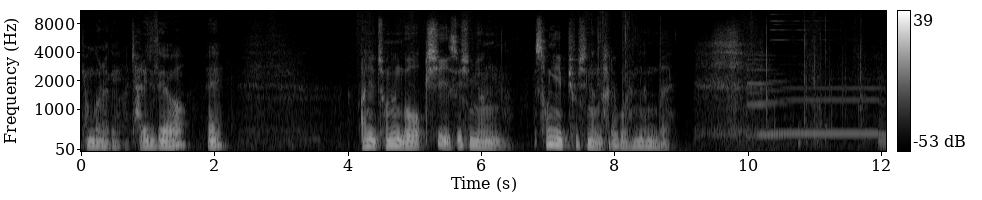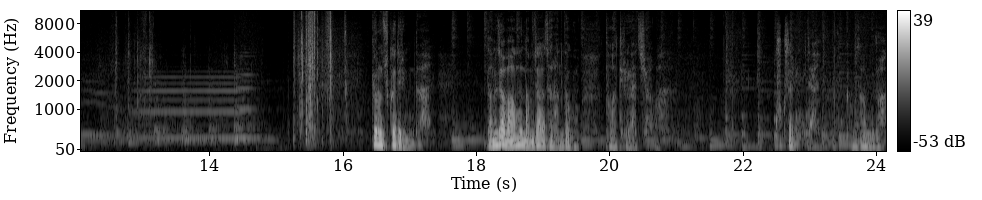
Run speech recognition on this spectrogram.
경건하게 잘해주세요. 예. 아니 저는 뭐 혹시 있으시면 성의 표시는 하려고 했는데. 결혼 축하드립니다. 남자 마음은 남자가 잘 안다고 도와드려야죠. 국산입니다. 감사합니다.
